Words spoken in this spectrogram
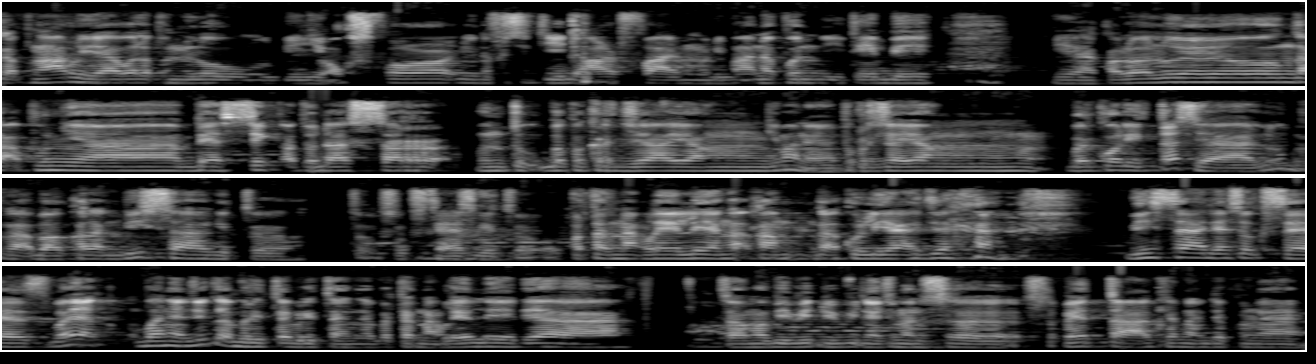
nggak pengaruh ya walaupun lu di Oxford University, di Harvard, mau di mana pun di ITB. Ya kalau lu nggak punya basic atau dasar untuk bekerja yang gimana ya, bekerja yang berkualitas ya lu nggak bakalan bisa gitu untuk sukses gitu. Peternak lele yang nggak nggak kuliah aja bisa dia sukses. Banyak banyak juga berita-beritanya peternak lele dia sama bibit-bibitnya cuma se- sepeta akhirnya dia punya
